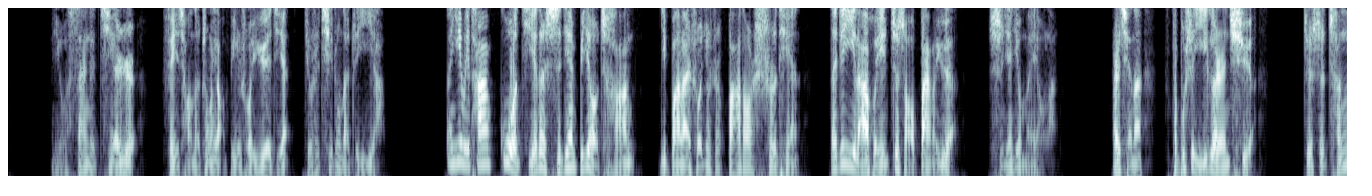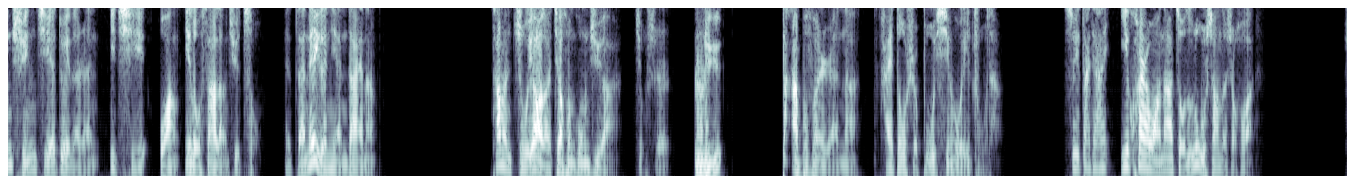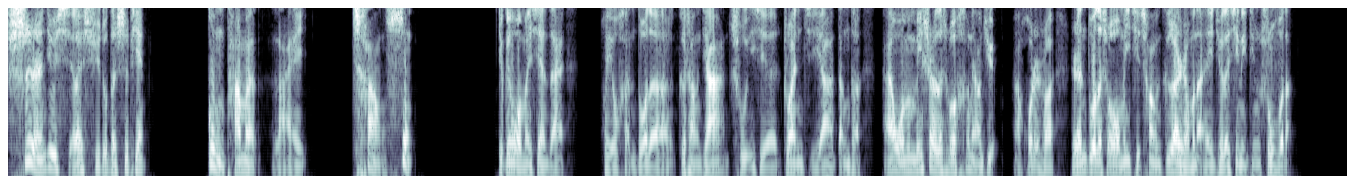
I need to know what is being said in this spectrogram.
有三个节日非常的重要，比如说月节就是其中的之一啊。那因为他过节的时间比较长，一般来说就是八到十天，那这一来回至少半个月时间就没有了。而且呢，他不是一个人去，就是成群结队的人一起往耶路撒冷去走。在那个年代呢。他们主要的交通工具啊，就是驴，大部分人呢还都是步行为主的。所以大家一块儿往那走的路上的时候啊，诗人就写了许多的诗篇，供他们来唱诵，就跟我们现在会有很多的歌唱家出一些专辑啊等等，哎，我们没事的时候哼两句啊，或者说人多的时候我们一起唱个歌什么的，哎，觉得心里挺舒服的。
